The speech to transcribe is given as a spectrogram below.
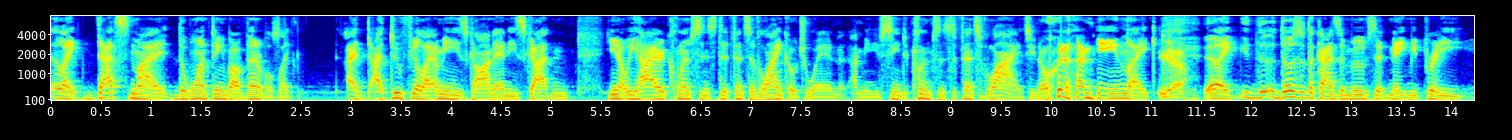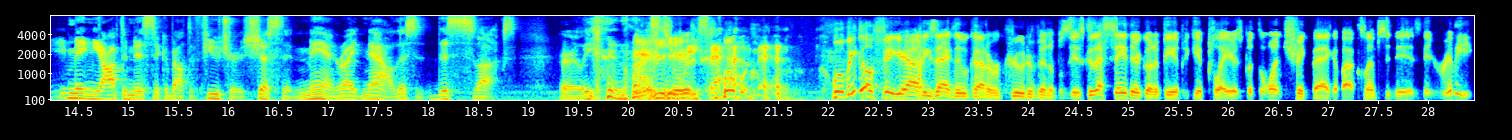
like that's my the one thing about Venables like. I, I do feel like I mean he's gone and he's gotten you know he hired Clemson's defensive line coach away and I mean you've seen Clemson's defensive lines you know what I mean like Yeah. like th- those are the kinds of moves that make me pretty make me optimistic about the future. It's just that man, right now this this sucks. Or at least in the last two Yeah. weeks, Well, man. Well, we gonna figure out exactly what kind of recruiter Venables is because I say they're going to be able to get players, but the one trick bag about Clemson is they really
